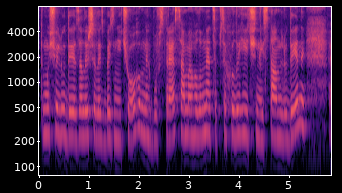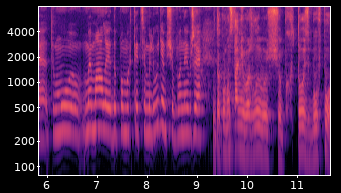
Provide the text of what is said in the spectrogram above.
тому що люди залишились без нічого, в них був стрес. Саме головне це психологічний стан людини. Тому ми мали допомогти цим людям, щоб вони вже У такому стані важливо, щоб хтось був поруч.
